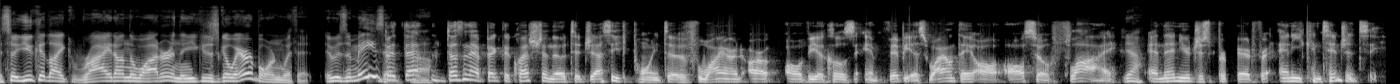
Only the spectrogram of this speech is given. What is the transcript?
So you could like ride on the water, and then you could just go airborne with it. It was amazing. But that doesn't that beg the question, though, to Jesse's point of why aren't all, all vehicles amphibious? Why don't they all also fly? Yeah. and then you're just prepared for any contingency.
